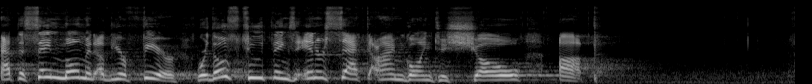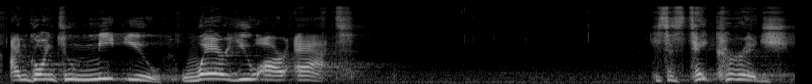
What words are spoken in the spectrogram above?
at the same moment of your fear, where those two things intersect, I'm going to show up. I'm going to meet you where you are at. He says, Take courage.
